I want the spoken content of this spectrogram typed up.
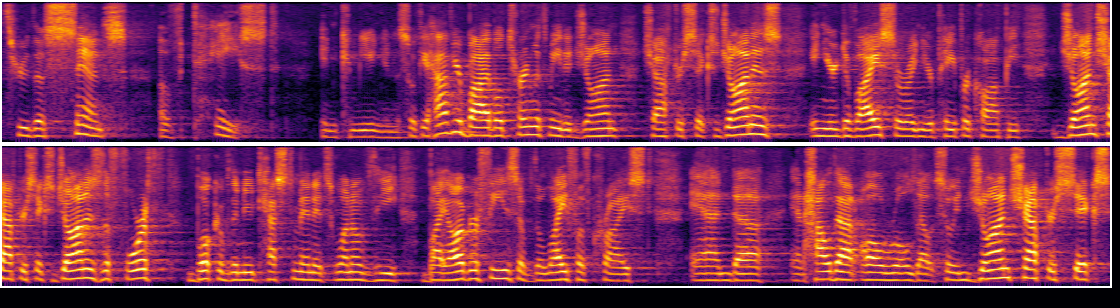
through the sense of taste in communion. So if you have your Bible, turn with me to John chapter 6. John is in your device or in your paper copy. John chapter 6. John is the fourth book of the New Testament. It's one of the biographies of the life of Christ and, uh, and how that all rolled out. So in John chapter 6,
